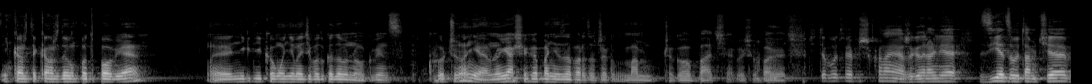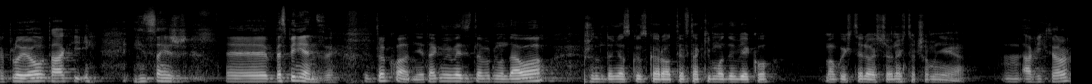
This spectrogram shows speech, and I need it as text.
i każdy każdemu podpowie. E, nikt nikomu nie będzie podkładał nóg, więc kurczę, no nie wiem, no ja się chyba nie za bardzo czego, mam czego bać, jakoś obawiać. Czy to były twoje przekonania, że generalnie zjedzą tam cię, wyplują, tak, i, i zostaniesz yy, bez pieniędzy? Dokładnie, tak mniej więcej to wyglądało. Przyszedłem do wniosku, skoro ty w takim młodym wieku mogłeś tyle osiągnąć, to czemu nie ja? Mm, a Wiktor,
